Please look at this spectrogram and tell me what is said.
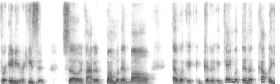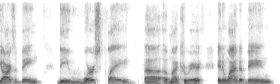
for any reason. So if I'd have fumbled that ball, it could it came within a couple of yards of being the worst play uh, of my career, and it wound up being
